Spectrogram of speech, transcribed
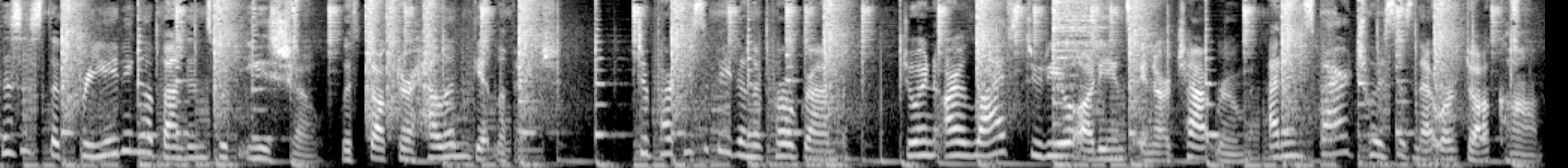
This is the Creating Abundance with Ease show with Dr. Helen Gitlovich. To participate in the program, join our live studio audience in our chat room at InspiredChoicesNetwork.com.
